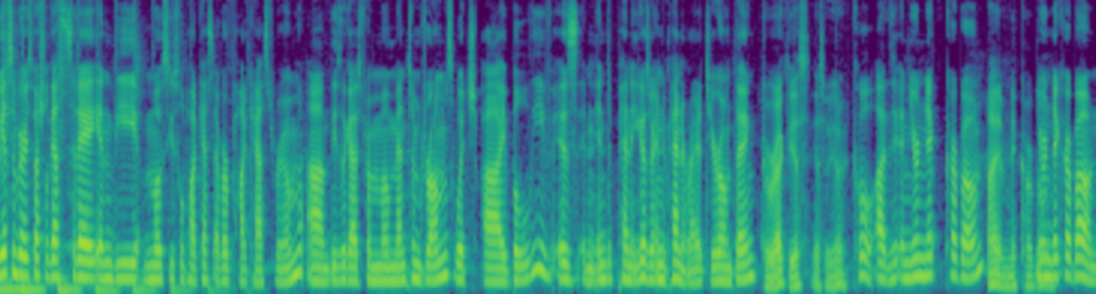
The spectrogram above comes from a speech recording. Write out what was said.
We have some very special guests today in the most useful podcast ever podcast room. Um, these are the guys from Momentum Drums, which I believe is an independent. You guys are independent, right? It's your own thing. Correct. Yes. Yes, we are. Cool. Uh, and you're Nick Carbone. I am Nick Carbone. You're Nick Carbone.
